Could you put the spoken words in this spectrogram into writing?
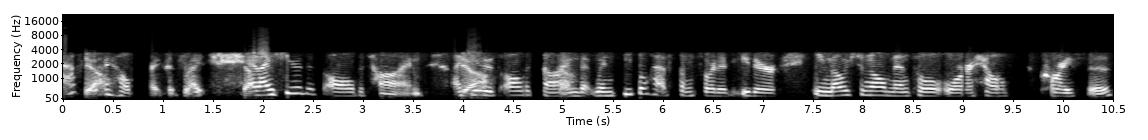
After Yeah. a health crisis, right? Yeah. And I hear this all the time. I Yeah. hear this all the time that when people have some sort of either emotional, mental, or health crisis,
